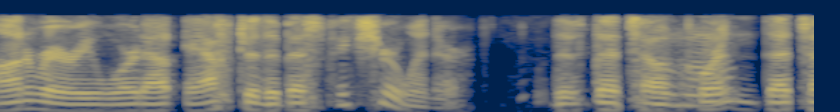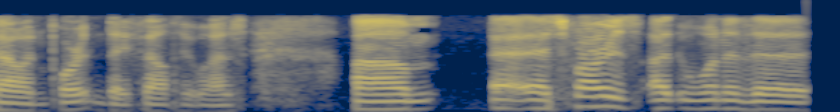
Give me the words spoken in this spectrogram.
honorary award out after the Best Picture winner. That's how mm-hmm. important. That's how important they felt it was. Um, as far as uh, one of the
